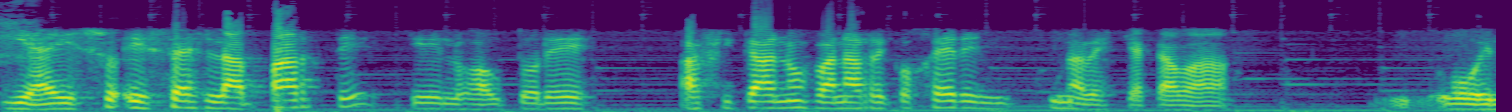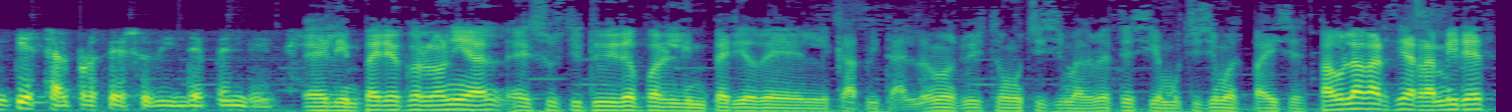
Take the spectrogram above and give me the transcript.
Y a eso esa es la parte que los autores africanos van a recoger en, una vez que acaba o empieza el proceso de independencia. El imperio colonial es sustituido por el imperio del capital. Lo hemos visto muchísimas veces y en muchísimos países. Paula García Ramírez,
